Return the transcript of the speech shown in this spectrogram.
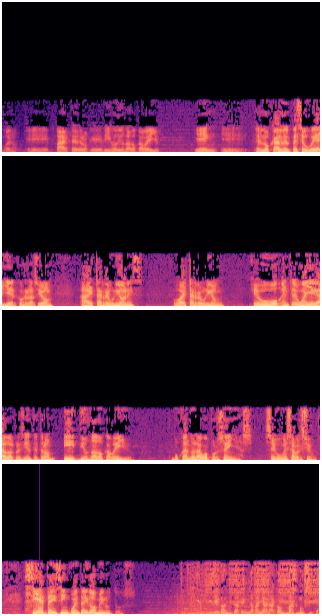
Bueno, eh, parte de lo que dijo Diosdado Cabello en eh, el local del PSV ayer con relación a estas reuniones o a esta reunión que hubo entre un allegado al presidente Trump y Diosdado Cabello, buscando el agua por señas, según esa versión. Siete y cincuenta y dos minutos. Levántate en la mañana con más música.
